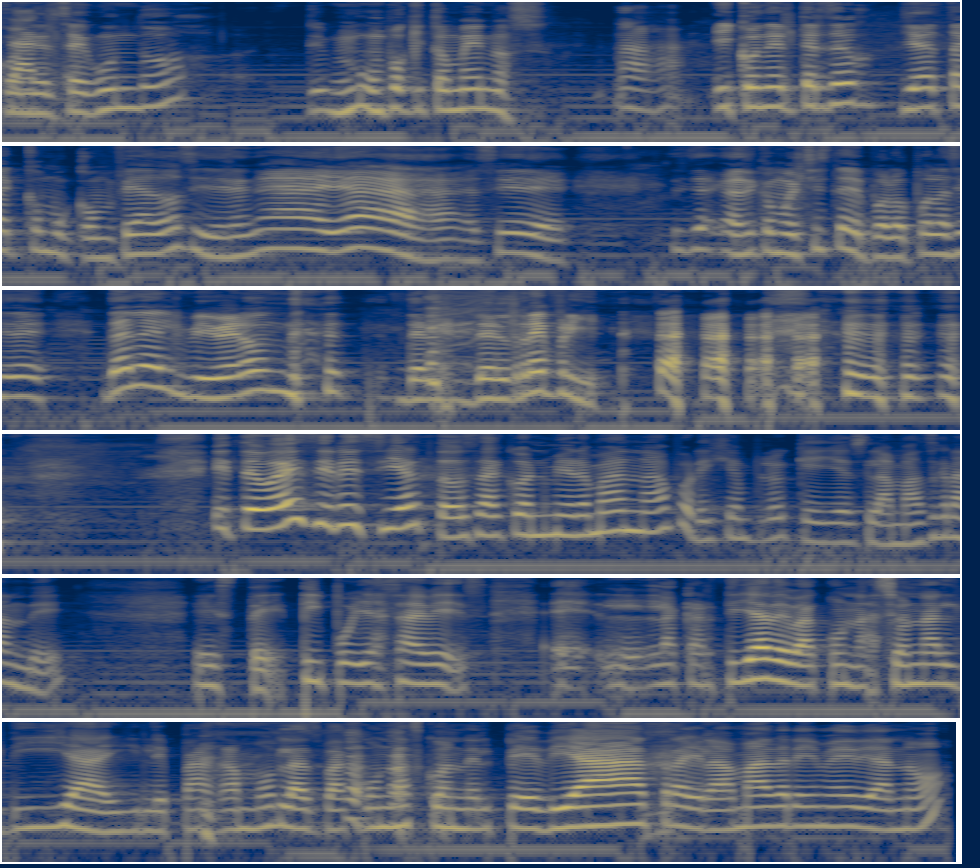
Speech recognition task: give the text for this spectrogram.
Con el Exacto. segundo, un poquito menos. Ajá. Y con el tercero ya están como confiados y dicen, ah, ya, así de. ya, así como el chiste de Polo Polo, así de, dale el biberón del, del refri. Y te voy a decir, es cierto, o sea, con mi hermana, por ejemplo, que ella es la más grande, este, tipo, ya sabes, eh, la cartilla de vacunación al día y le pagamos las vacunas con el pediatra y la madre media, ¿no?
